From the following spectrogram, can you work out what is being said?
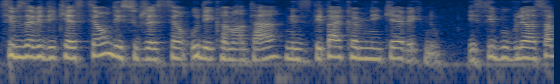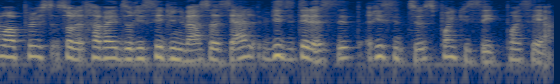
Si vous avez des questions, des suggestions ou des commentaires, n'hésitez pas à communiquer avec nous. Et si vous voulez en savoir plus sur le travail du récit de l'univers social, visitez le site recitus.qc.ca.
